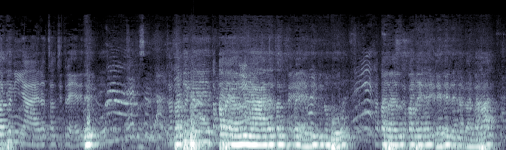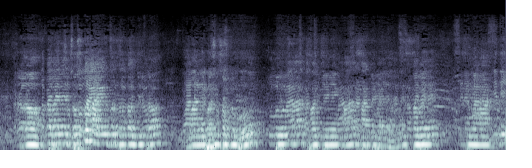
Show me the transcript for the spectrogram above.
जति यहाँ आएर चलचित्र हेरिदिनु तपाईँहरू यहाँ आएर चलचित्र हेरिदिनु भयो तपाईँहरू सबैलाई धेरै धेरै धन्यवाद र तपाईँलाई जस्तो लागेको छ चलचित्र उहाँले भनिसक्नुभयो टोलमा छ छिमेकमा साथीभाइहरूलाई सिनेमा हेर्न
